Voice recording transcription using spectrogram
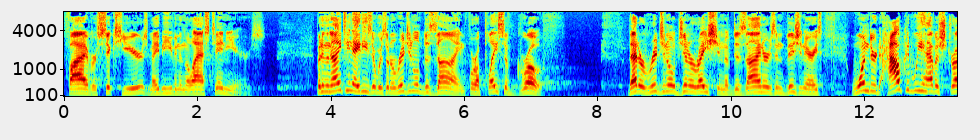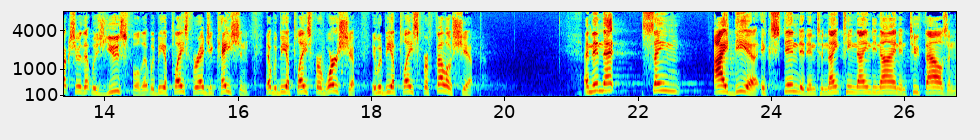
five or six years, maybe even in the last 10 years. But in the 1980s, there was an original design for a place of growth. That original generation of designers and visionaries wondered how could we have a structure that was useful, that would be a place for education, that would be a place for worship, it would be a place for fellowship. And then that same idea extended into 1999 and 2000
